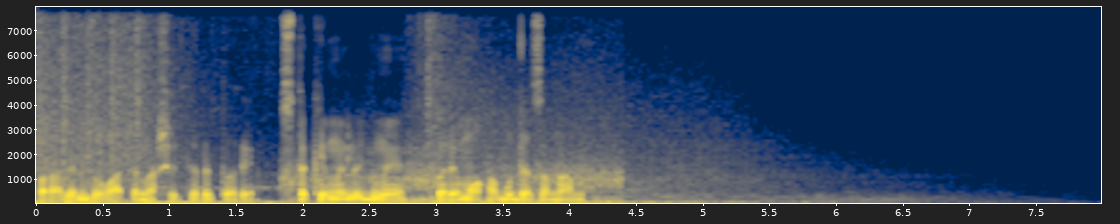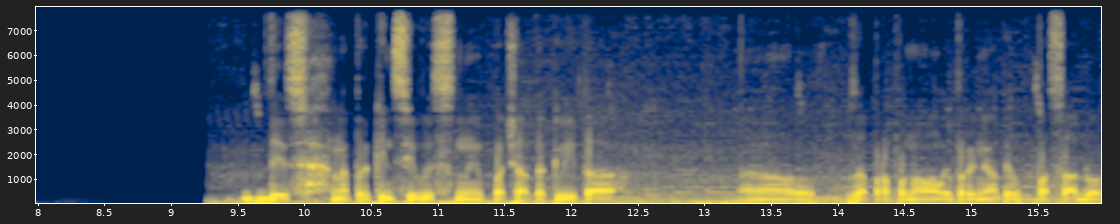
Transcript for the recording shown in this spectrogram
Пора відбивати наші території. З такими людьми перемога буде за нами. Десь наприкінці весни, початок літа запропонували прийняти посаду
